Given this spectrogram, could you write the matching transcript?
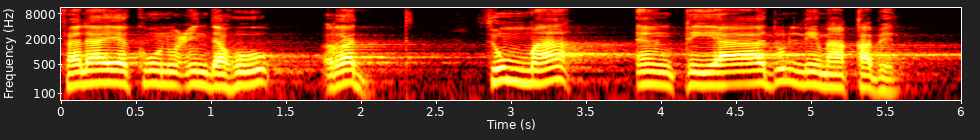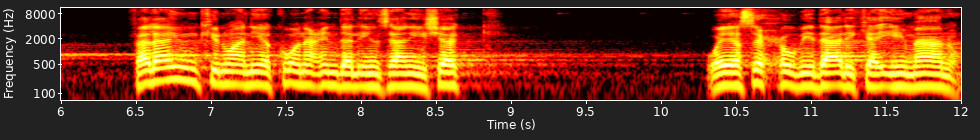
فلا يكون عنده رد ثم انقياد لما قبل. فلا يمكن أن يكون عند الإنسان شك ويصح بذلك إيمانه.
